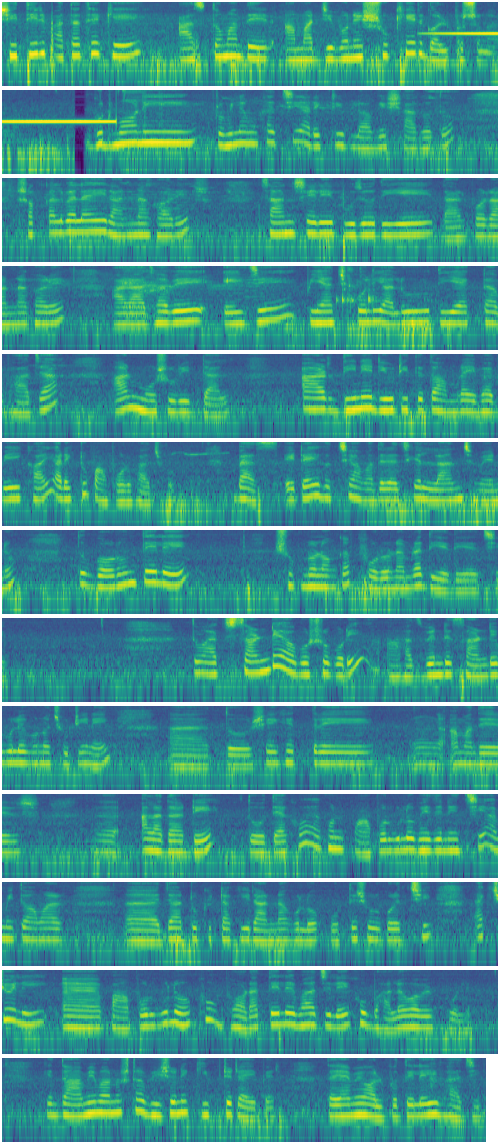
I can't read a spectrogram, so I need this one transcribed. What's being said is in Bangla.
স্মৃতির পাতা থেকে আজ তোমাদের আমার জীবনের সুখের গল্প শোনাব। গুড মর্নিং প্রমীলা মুখার্জি, আরেকটি ব্লগে স্বাগত। সকালবেলায় রান্নাঘরে স্নান সেরে পুজো দিয়ে তারপর রান্নাঘরে, আর আজ হবে এই যে পেঁয়াজ কলি, আলু দিয়ে একটা ভাজা আর মসুরির ডাল। আর দিনে ডিউটিতে তো আমরা এভাবেই খাই, আর একটু পাঁপড় ভাজবো। ব্যাস, এটাই হচ্ছে আমাদের আজকে লাঞ্চ মেনু তো গরম তেলে শুকনো লঙ্কা ফোড়ন আমরা দিয়ে দিয়েছি। তো আজ সানডে অবশ্য করি হাজব্যান্ডের সানডে বলে কোনো ছুটি নেই। তো সেই ক্ষেত্রে আমাদের আলাদা ডে তো দেখো, এখন পাঁপড়গুলো ভেজে নিচ্ছি। আমি তো আমার যা টুকিটাকি রান্নাগুলো করতে শুরু করেছি। অ্যাকচুয়ালি পাঁপড়গুলো খুব ভরা তেলে ভাজলে খুব ভালোভাবে ফোলে। কিন্তু আমি মানুষটা ভীষণই কিপটে টাইপের, তাই আমি অল্প তেলেই ভাজি।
